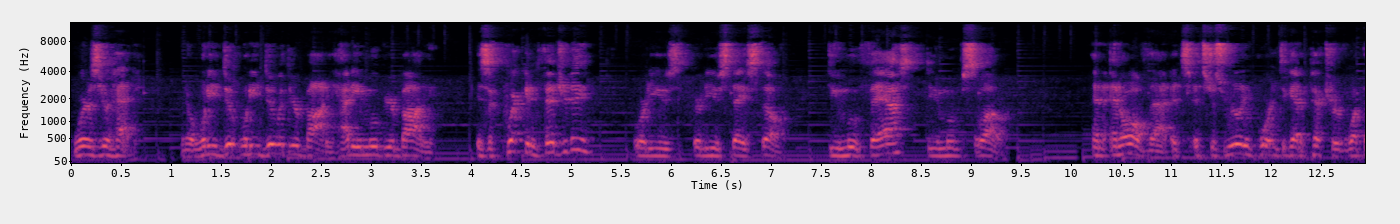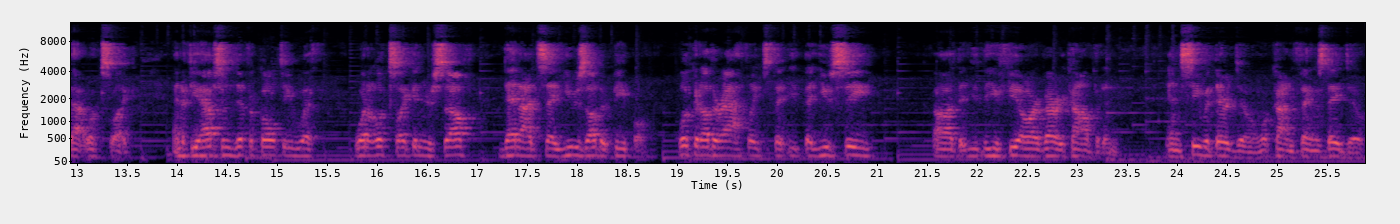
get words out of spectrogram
Where's your head? You know, what do you do? What do you do with your body? How do you move your body? Is it quick and fidgety, or do you or do you stay still? Do you move fast? Do you move slow? And, and all of that. It's, it's just really important to get a picture of what that looks like. And if you have some difficulty with what it looks like in yourself, then I'd say use other people. Look at other athletes that you, that you see uh, that, you, that you feel are very confident and see what they're doing, what kind of things they do,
